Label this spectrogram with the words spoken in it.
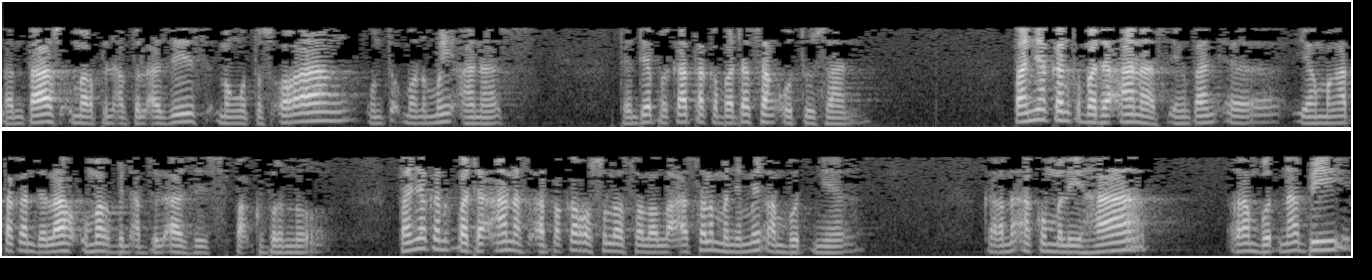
Lantas Umar bin Abdul Aziz mengutus orang untuk menemui Anas dan dia berkata kepada sang utusan, tanyakan kepada Anas yang tanya, eh, yang mengatakan adalah Umar bin Abdul Aziz, Pak Gubernur. Tanyakan kepada Anas apakah Rasulullah Sallallahu Alaihi Wasallam menyemir rambutnya? Karena aku melihat rambut Nabi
